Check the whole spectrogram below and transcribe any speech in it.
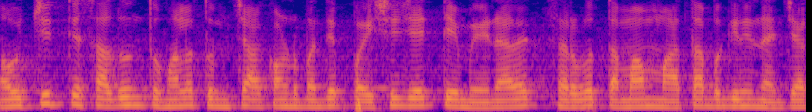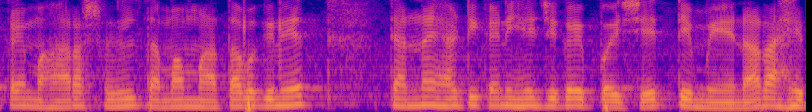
औचित्य साधून तुम्हाला तुमच्या अकाउंटमध्ये पैसे जे आहेत ते मिळणार आहेत. सर्व तमाम माता भगिनींना ज्या काही महाराष्ट्रातील तमाम माता भगिनी आहेत त्यांना ह्या ठिकाणी हे जे काही पैसे आहेत ते मिळणार आहेत.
